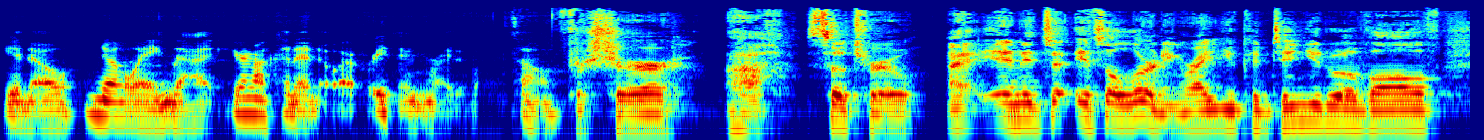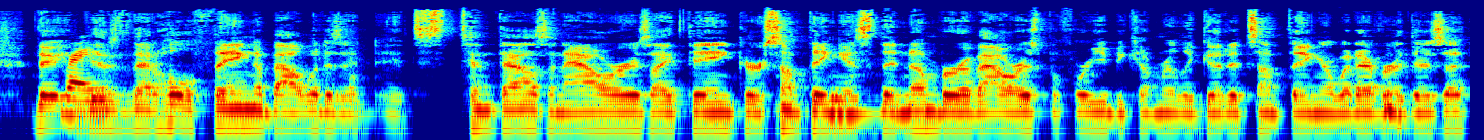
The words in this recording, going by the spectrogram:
you know, knowing that you're not going to know everything right away. So for sure. Ah, so true. I, and it's it's a learning, right? You continue to evolve. There, right. There's that whole thing about what is it? It's ten thousand hours, I think, or something is the number of hours before you become really good at something or whatever. Mm-hmm. there's a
